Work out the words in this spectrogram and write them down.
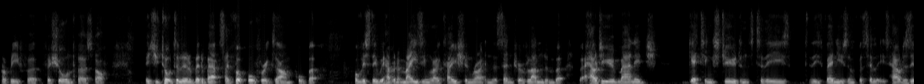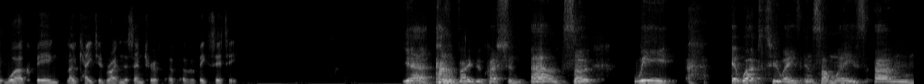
probably for, for Sean first off, is you talked a little bit about, say, football, for example, but obviously we have an amazing location right in the centre of London, but but how do you manage getting students to these to these venues and facilities? How does it work being located right in the centre of, of, of a big city? Yeah, very good question. Um, so we it works two ways. In some ways, um,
